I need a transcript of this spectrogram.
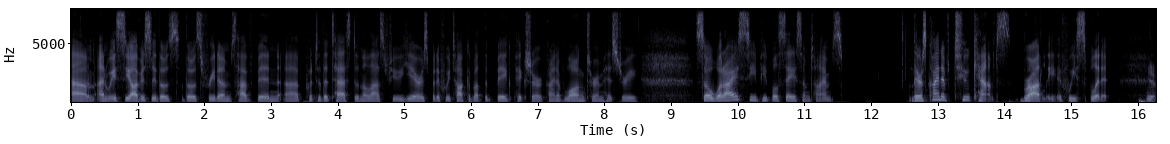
Um, yep. And we see obviously those those freedoms have been uh, put to the test in the last few years. But if we talk about the big picture, kind of long term history, so what I see people say sometimes, there's kind of two camps broadly if we split it. Yeah.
